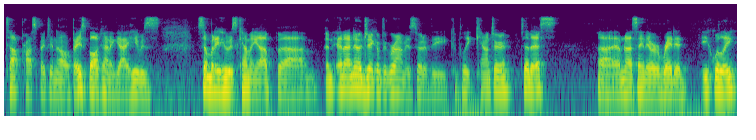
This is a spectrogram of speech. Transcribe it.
top prospect in all baseball kind of guy. He was somebody who was coming up, um, and and I know Jacob Degrom is sort of the complete counter to this. Uh, I'm not saying they were rated equally,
